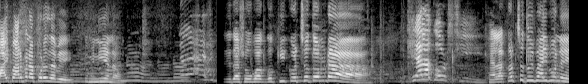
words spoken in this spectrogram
ভাই পারবে না পড়ে যাবে। তুমি নিয়ে নাও। দিদা সৌভাগ্য কি করছ তোমরা? খেলা করছি। খেলা করছ দুই ভাই বোনে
